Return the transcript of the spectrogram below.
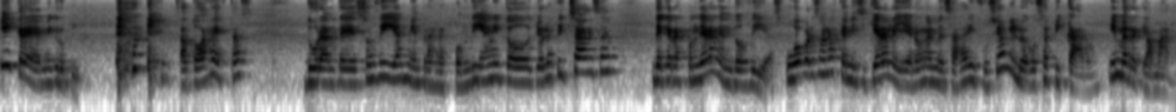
y creé mi grupito. a todas estas, durante esos días, mientras respondían y todo, yo les di chance de que respondieran en dos días. Hubo personas que ni siquiera leyeron el mensaje de difusión y luego se picaron y me reclamaron.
